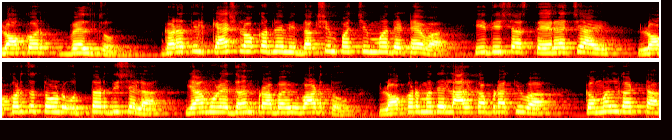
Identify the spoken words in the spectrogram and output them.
लॉकर वेल झोन घरातील कॅश लॉकर नेहमी दक्षिण पश्चिममध्ये ठेवा. ही दिशा स्थैर्याची आहे. लॉकरचं तोंड उत्तर दिशेला यामुळे धन प्रभावी वाढतो. लॉकरमध्ये लाल कपडा किंवा कमलगट्टा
